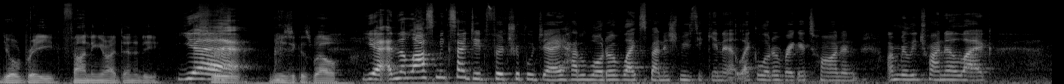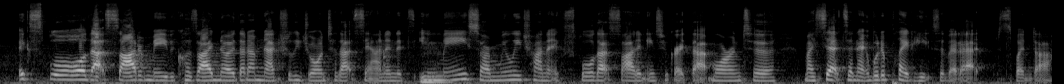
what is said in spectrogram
you're re-finding your identity yeah. through music as well. Yeah, and the last mix I did for Triple J had a lot of like Spanish music in it, like a lot of reggaeton, and I'm really trying to like explore that side of me because I know that I'm naturally drawn to that sound and it's in Mm. me. So I'm really trying to explore that side and integrate that more into my sets. And I would have played heaps of it at Splendour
